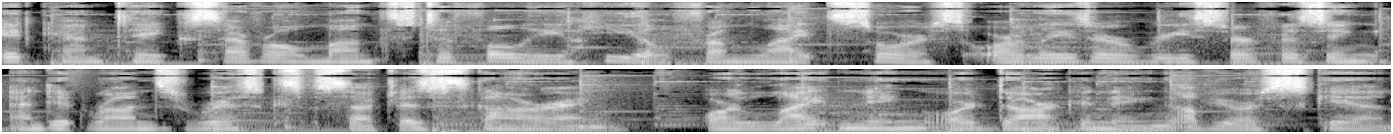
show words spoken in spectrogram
It can take several months to fully heal from light source or laser resurfacing and it runs risks such as scarring, or lightening or darkening of your skin.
